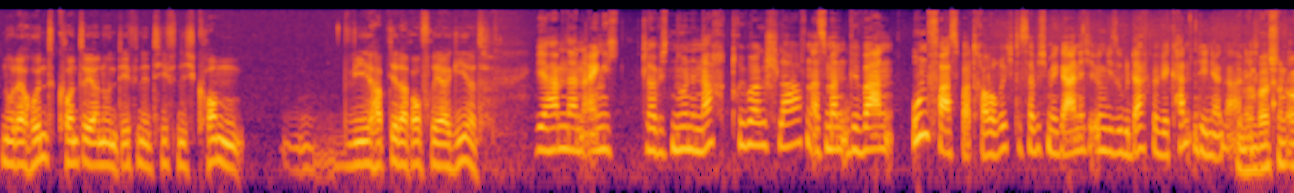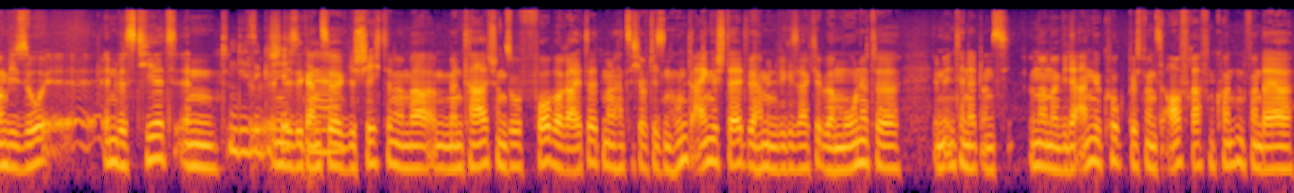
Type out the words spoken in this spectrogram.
nur der Hund konnte ja nun definitiv nicht kommen. Wie habt ihr darauf reagiert? Wir haben dann eigentlich glaube ich, nur eine Nacht drüber geschlafen. Also man, wir waren unfassbar traurig. Das habe ich mir gar nicht irgendwie so gedacht, weil wir kannten den ja gar nicht. Man war schon irgendwie so äh, investiert in, In diese in diese ganze ja. Geschichte. Man war mental schon so vorbereitet. Man hat sich auf diesen Hund eingestellt. Wir haben ihn, wie gesagt, über Monate im Internet uns immer mal wieder angeguckt, bis wir uns aufraffen konnten. Von daher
